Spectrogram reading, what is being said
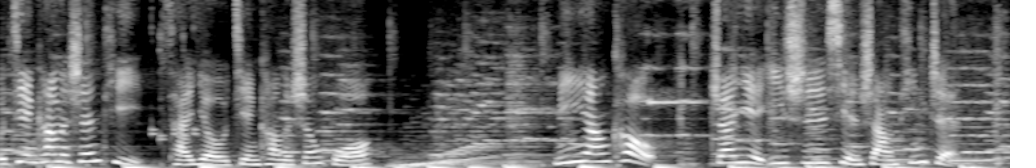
有健康的身体，才有健康的生活。名医 Uncle 专业医师线上听诊，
